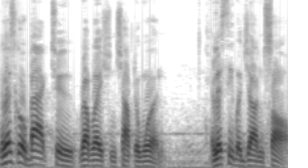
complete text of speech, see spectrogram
Now let's go back to Revelation chapter 1 and let's see what John saw.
